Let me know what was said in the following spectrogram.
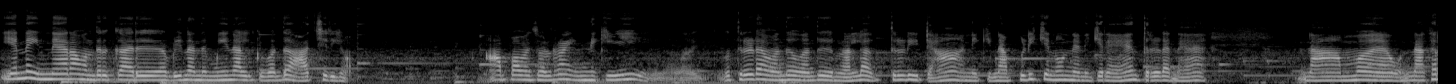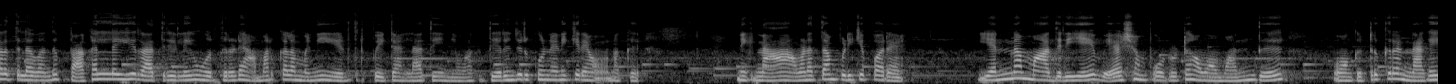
என்ன இந்நேரம் வந்திருக்காரு அப்படின்னு அந்த மீனாளுக்கு வந்து ஆச்சரியம். அப்போ அவன் சொல்கிறான் இன்னைக்கு திருடன் வந்து வந்து நல்லா திருடிட்டான். அன்றைக்கி நான் பிடிக்கணும்னு நினைக்கிறேன் திருடனை. நம்ம நகரத்தில் வந்து பகல்லையும் ராத்திரிலையும் ஒரு திருடன் அமர்க்கலம் பண்ணி எடுத்துகிட்டு போயிட்டேன் எல்லாத்தையும். நீ உனக்கு தெரிஞ்சிருக்கும்னு நினைக்கிறேன் உனக்கு. இன்னைக்கு நான் அவனைத்தான் பிடிக்க போகிறேன் என்ன மாதிரியே வேஷம் போட்டுட்டு அவன் வந்து உங்ககிட்ட இருக்கிற நகை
